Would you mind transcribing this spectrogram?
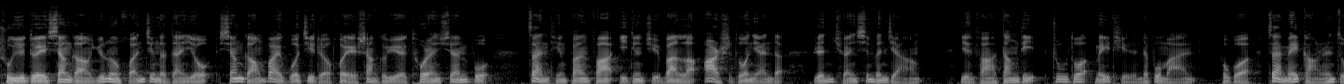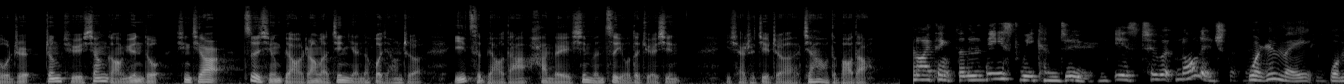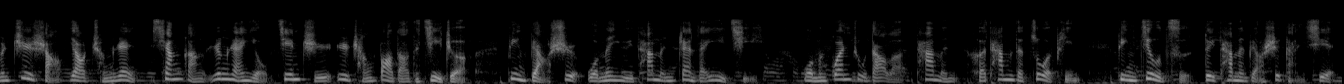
出于对香港舆论环境的担忧，香港外国记者会上个月突然宣布暂停颁发已经举办了二十多年的人权新闻奖，引发当地诸多媒体人的不满。不过，在美港人组织争取香港运动星期二自行表彰了今年的获奖者，以此表达捍卫新闻自由的决心。以下是记者加奥的报道。我认为，我们至少要承认，香港仍然有坚持日常报道的记者，并表示我们与他们站在一起。我们关注到了他们和他们的作品，并就此对他们表示感谢。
